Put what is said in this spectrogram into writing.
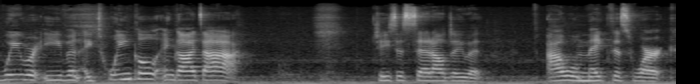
we were even a twinkle in God's eye, Jesus said, I'll do it. I will make this work.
